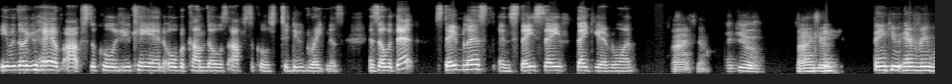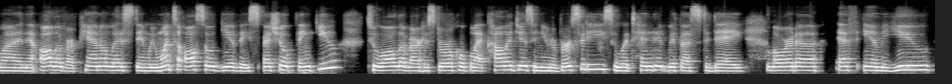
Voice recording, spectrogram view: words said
even though you have obstacles, you can overcome those obstacles to do greatness. And so, with that, stay blessed and stay safe. Thank you, everyone. Thank you. Thank you. Thank you. Thank you, everyone, all of our panelists. And we want to also give a special thank you to all of our historical Black colleges and universities who attended with us today. Florida FMU,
